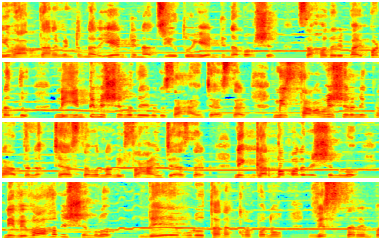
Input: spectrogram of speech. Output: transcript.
ఈ వాగ్దానం వింటున్నారు. ఏంటి నా జీవితం? ఏంటి నా భవిష్యత్ సహోదరి భయపడద్దు. నీ ఇంటి విషయంలో దేవునికి సహాయం చేస్తాడు. మీ స్థలం పరమేశ్వరు నీకు ప్రార్థన చేస్తా ఉన్నా నీకు సహాయం చేస్తాడు. నీ గర్భఫల విషయంలో నీ వివాహ విషయంలో దేవుడు తన కృపను విస్తరింప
